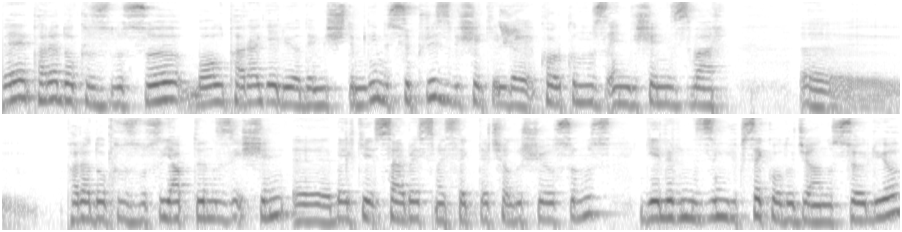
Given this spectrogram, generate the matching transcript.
ve para dokuzlusu bol para geliyor demiştim değil mi? Sürpriz bir şekilde korkunuz, endişeniz var. Ee, para dokuzlusu yaptığınız işin e, belki serbest meslekte çalışıyorsunuz. Gelirinizin yüksek olacağını söylüyor.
